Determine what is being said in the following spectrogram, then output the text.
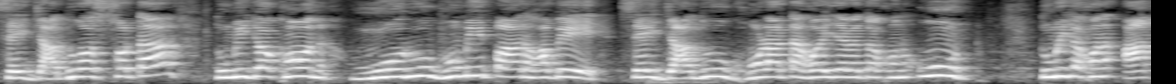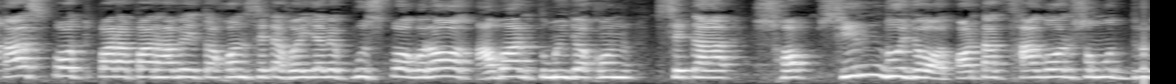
সেই জাদু অশ্বটা তুমি যখন মরুভূমি পার হবে, সেই জাদু ঘোড়াটা হয়ে যাবে তখন উট। তুমি যখন আকাশ পথ পারাপার হবে, তখন সেটা হয়ে যাবে পুষ্পগ্রত আবার তুমি যখন সেটা সব সিন্ধু জল, অর্থাৎ সাগর, সমুদ্র,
